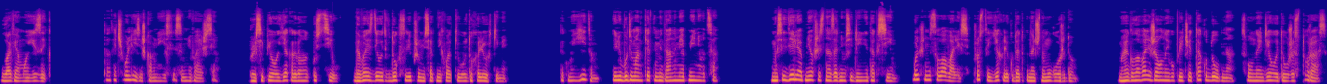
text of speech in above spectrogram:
ловя мой язык. Тогда чего лезешь ко мне, если сомневаешься? Просипела я, когда он отпустил, давая сделать вдох слипшимися от нехватки воздуха легкими. Так мы едем или будем анкетными данными обмениваться? Мы сидели, обнявшись на заднем сиденье такси. Больше не целовались, просто ехали куда-то по ночному городу. Моя голова лежала на его плече так удобно, словно я делала это уже сто раз.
